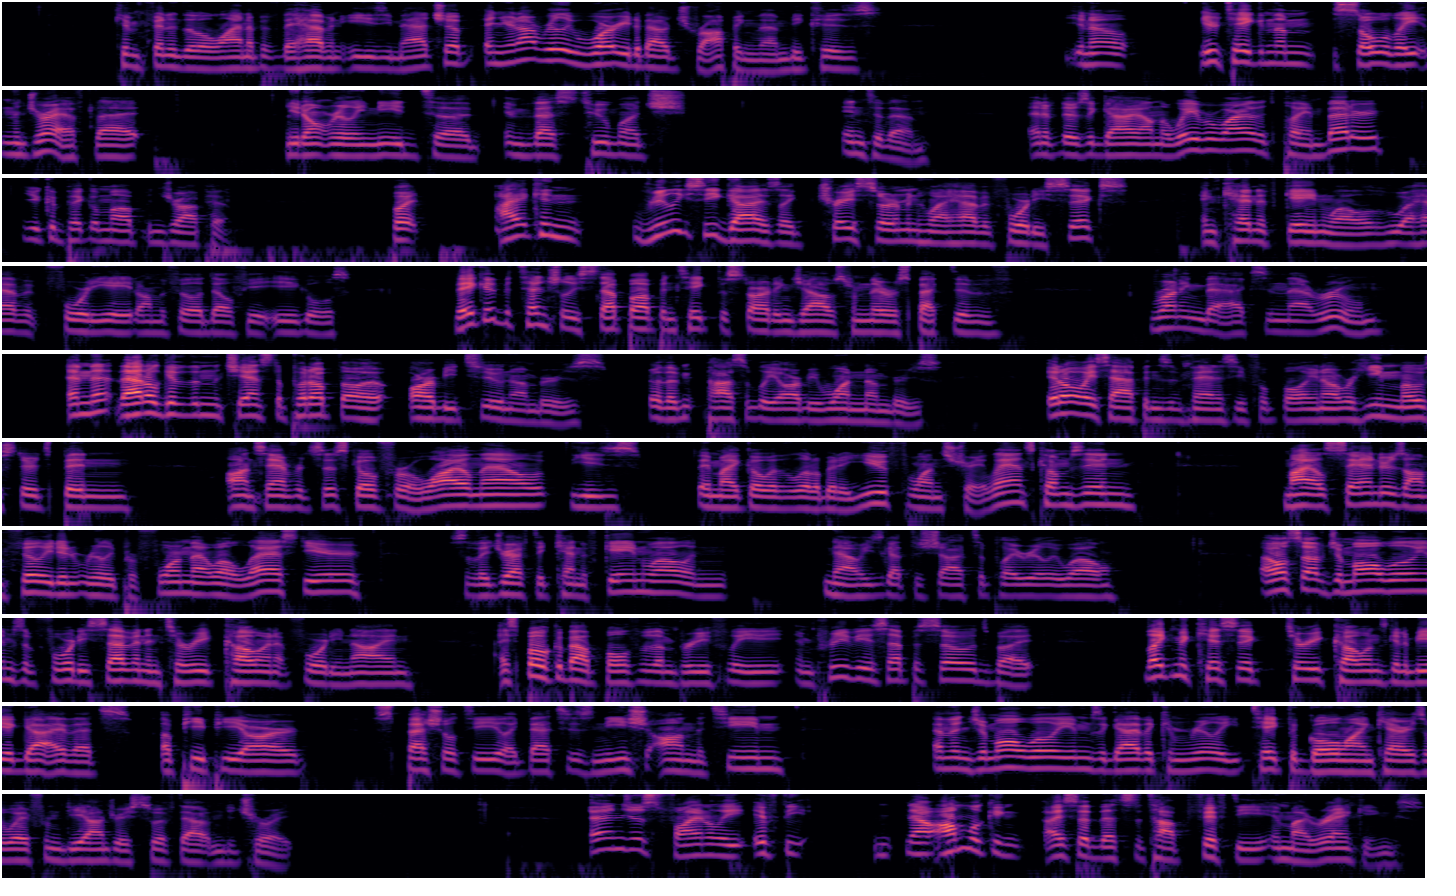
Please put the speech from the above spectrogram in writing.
can fit into the lineup if they have an easy matchup, and you're not really worried about dropping them because, you know, you're taking them so late in the draft that you don't really need to invest too much into them. And if there's a guy on the waiver wire that's playing better, you could pick him up and drop him. But I can really see guys like Trey Sermon, who I have at 46, and Kenneth Gainwell, who I have at 48 on the Philadelphia Eagles. They could potentially step up and take the starting jobs from their respective running backs in that room. And that, that'll give them the chance to put up the RB2 numbers or the possibly RB1 numbers. It always happens in fantasy football. You know, Raheem Mostert's been on San Francisco for a while now. He's they might go with a little bit of youth once Trey Lance comes in. Miles Sanders on Philly didn't really perform that well last year, so they drafted Kenneth Gainwell, and now he's got the shot to play really well. I also have Jamaal Williams at 47 and Tarik Cohen at 49. I spoke about both of them briefly in previous episodes, but like McKissic, Tarik Cohen's going to be a guy that's a PPR specialty. Like that's his niche on the team. And then Jamaal Williams, a guy that can really take the goal line carries away from D'Andre Swift out in Detroit. And just finally, if the now I'm looking I said that's the top 50 in my rankings.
